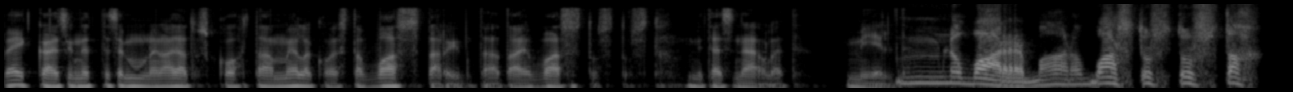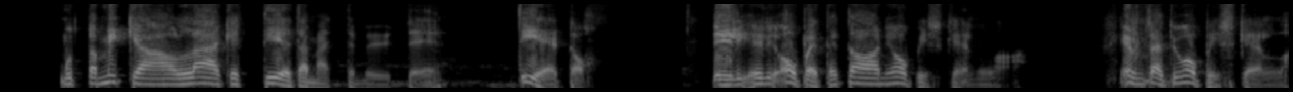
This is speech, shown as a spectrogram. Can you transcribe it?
veikkaisin, että semmoinen ajatus kohtaa melkoista vastarintaa tai vastustusta. Mitä sinä olet mieltä? Mm, no varmaan on vastustusta, mutta mikä on lääke tietämättömyyteen? Tieto. Eli, eli opetetaan ja opiskellaan. Ja sun täytyy opiskella.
